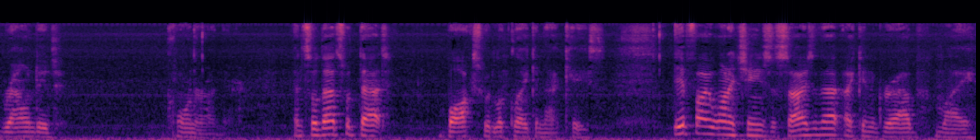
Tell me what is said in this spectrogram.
rounded corner on there. And so that's what that box would look like in that case. If I want to change the size of that, I can grab my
